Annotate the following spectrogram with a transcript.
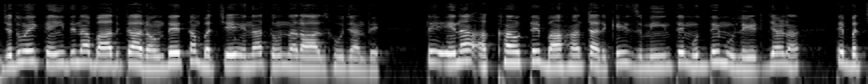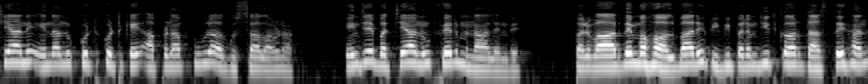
ਜਦੋਂ ਇਹ ਕਈ ਦਿਨਾਂ ਬਾਅਦ ਘਰ ਆਉਂਦੇ ਤਾਂ ਬੱਚੇ ਇਹਨਾਂ ਤੋਂ ਨਾਰਾਜ਼ ਹੋ ਜਾਂਦੇ ਤੇ ਇਹਨਾਂ ਅੱਖਾਂ ਉੱਤੇ ਬਾਹਾਂ ਧਰ ਕੇ ਜ਼ਮੀਨ ਤੇ ਮੁੱਦੇ ਮੂੰਹ ਲੇਟ ਜਾਣਾ ਤੇ ਬੱਚਿਆਂ ਨੇ ਇਹਨਾਂ ਨੂੰ ਕੁੱਟ-ਕੁੱਟ ਕੇ ਆਪਣਾ ਪੂਰਾ ਗੁੱਸਾ ਲਾਉਣਾ। ਇੰਜੇ ਬੱਚਿਆਂ ਨੂੰ ਫਿਰ ਮਨਾ ਲੈਂਦੇ। ਪਰਿਵਾਰ ਦੇ ਮਾਹੌਲ ਬਾਰੇ ਬੀਬੀ ਪਰਮਜੀਤ ਕੌਰ ਦੱਸਦੇ ਹਨ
